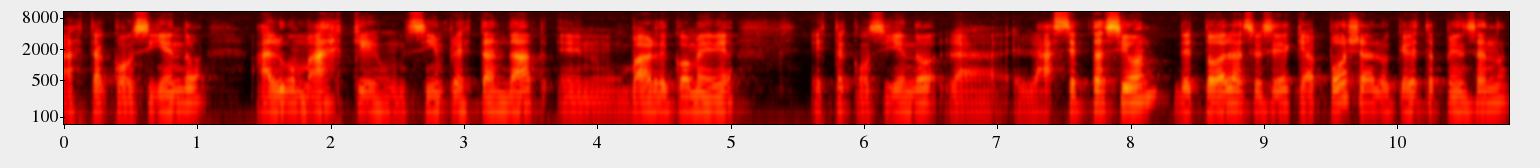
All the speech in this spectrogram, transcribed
está consiguiendo algo más que un simple stand-up en un bar de comedia está consiguiendo la, la, aceptación de toda la sociedad que apoya lo que él está pensando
